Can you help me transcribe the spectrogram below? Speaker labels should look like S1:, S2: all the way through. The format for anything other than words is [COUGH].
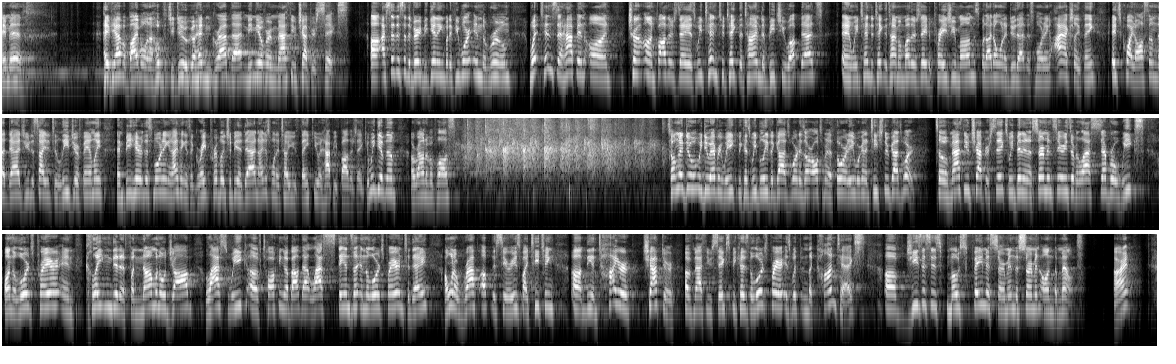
S1: Amen. Hey, if you have a Bible, and I hope that you do, go ahead and grab that. Meet me over in Matthew chapter 6. Uh, I said this at the very beginning, but if you weren't in the room, what tends to happen on, on Father's Day is we tend to take the time to beat you up, dads, and we tend to take the time on Mother's Day to praise you, moms, but I don't want to do that this morning. I actually think it's quite awesome that, dads, you decided to lead your family and be here this morning. And I think it's a great privilege to be a dad. And I just want to tell you thank you and happy Father's Day. Can we give them a round of applause? So I'm going to do what we do every week because we believe that God's word is our ultimate authority. We're going to teach through God's word. So, Matthew chapter 6, we've been in a sermon series over the last several weeks on the Lord's Prayer, and Clayton did a phenomenal job last week of talking about that last stanza in the Lord's Prayer. And today, I want to wrap up the series by teaching um, the entire chapter of Matthew 6 because the Lord's Prayer is within the context of Jesus' most famous sermon, the Sermon on the Mount. All right?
